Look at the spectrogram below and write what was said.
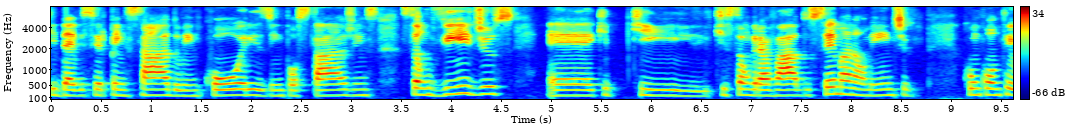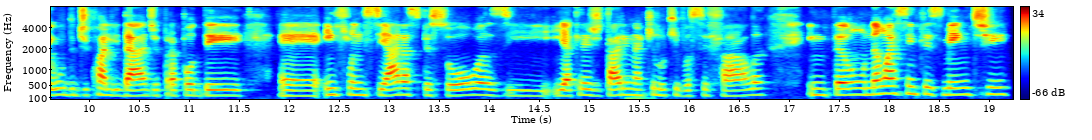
que deve ser pensado em cores, em postagens, são vídeos é, que, que, que são gravados semanalmente com conteúdo de qualidade para poder é, influenciar as pessoas e, e, acreditarem naquilo que você fala. Então, não é simplesmente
